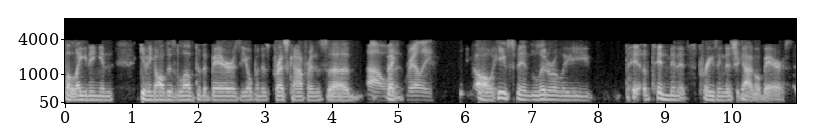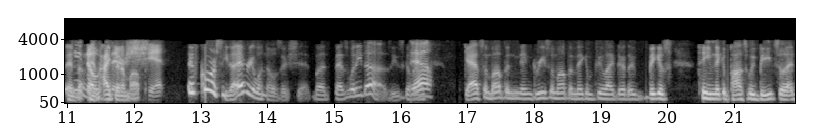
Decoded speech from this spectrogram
filleting and giving all this love to the Bears. He opened his press conference. Uh, Oh, Like- really? oh, he spent literally ten minutes praising the Chicago Bears and, He and hyping them up. shit. Of course he does. Everyone knows their shit, but that's what he does. He's gonna Yeah. gas them up and, and grease them up and make them feel like they're the biggest team they could possibly beat. So that,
